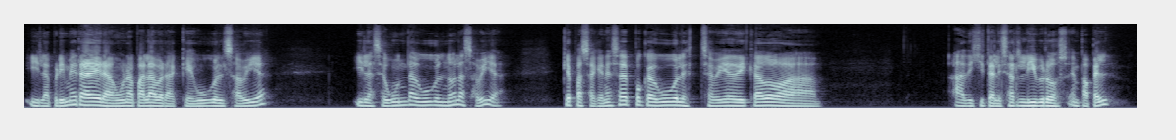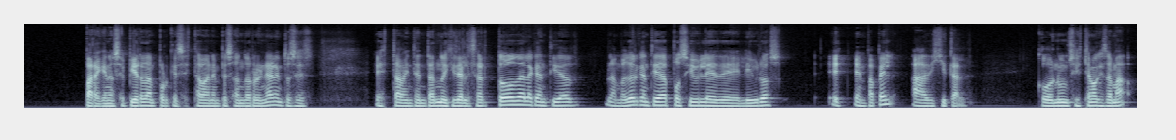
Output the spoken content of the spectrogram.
Y la primera era una palabra que Google sabía y la segunda Google no la sabía. ¿Qué pasa? Que en esa época Google se había dedicado a a digitalizar libros en papel para que no se pierdan porque se estaban empezando a arruinar. Entonces estaba intentando digitalizar toda la cantidad, la mayor cantidad posible de libros en papel a digital con un sistema que se llama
